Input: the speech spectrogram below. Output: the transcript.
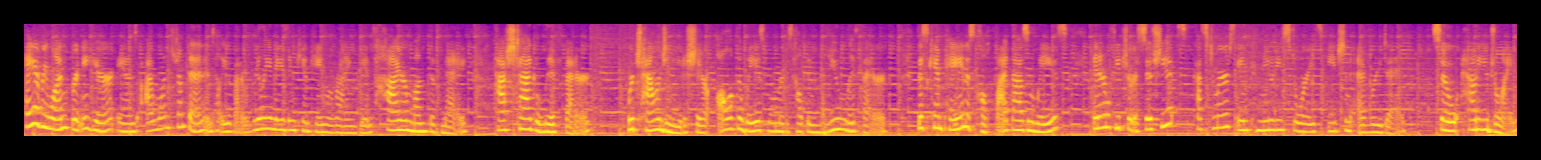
Hey everyone, Brittany here, and I want to jump in and tell you about a really amazing campaign we're running the entire month of May. Hashtag Live Better. We're challenging you to share all of the ways Walmart is helping you live better. This campaign is called 5,000 Ways, and it'll feature associates, customers, and community stories each and every day. So, how do you join?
